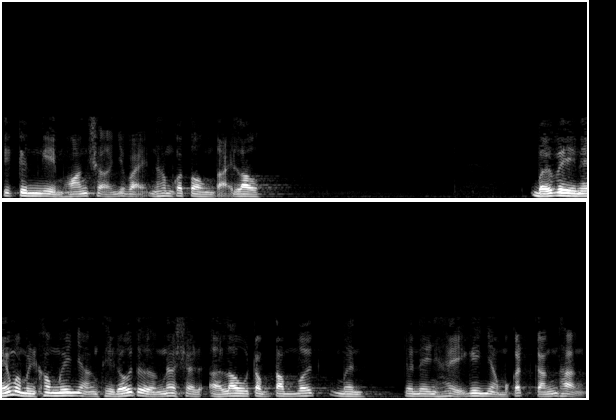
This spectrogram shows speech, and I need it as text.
cái kinh nghiệm hoảng sợ như vậy nó không có tồn tại lâu. Bởi vì nếu mà mình không ghi nhận thì đối tượng nó sẽ ở lâu trong tâm với mình. Cho nên hãy ghi nhận một cách cẩn thận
